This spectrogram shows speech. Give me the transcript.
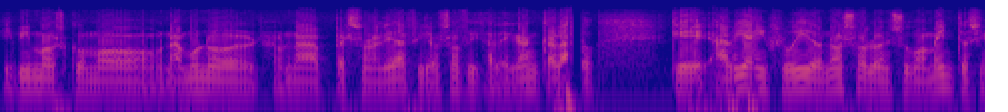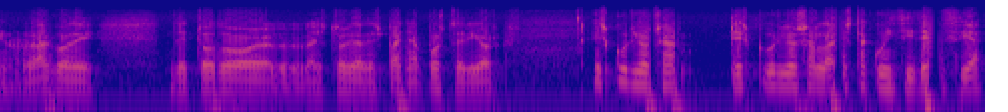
y vimos como Unamuno era una personalidad filosófica de gran calado que había influido no solo en su momento, sino a lo largo de, de toda la historia de España posterior, es curiosa es curiosa esta coincidencia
